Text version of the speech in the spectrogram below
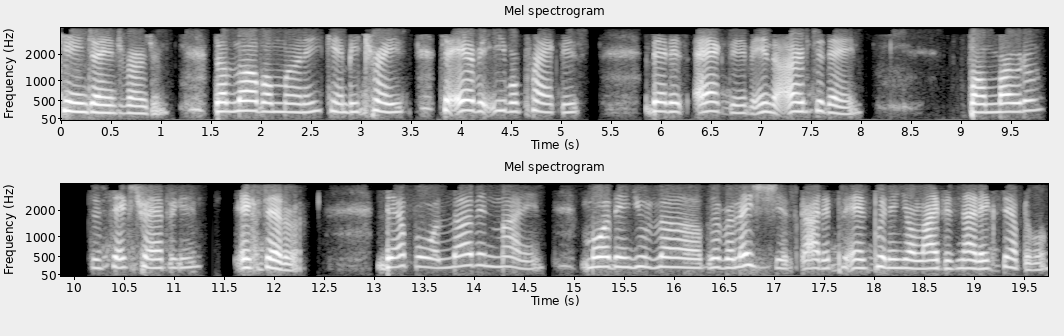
King James Version. The love of money can be traced to every evil practice that is active in the earth today, from murder to sex trafficking, etc. Therefore, loving money more than you love the relationships God has put in your life is not acceptable.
